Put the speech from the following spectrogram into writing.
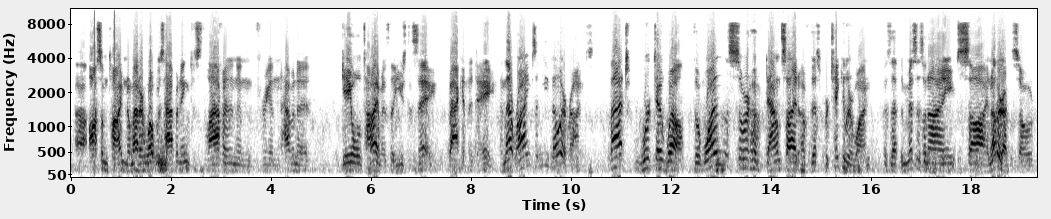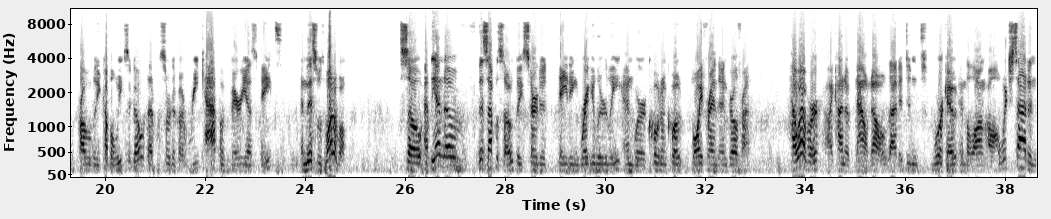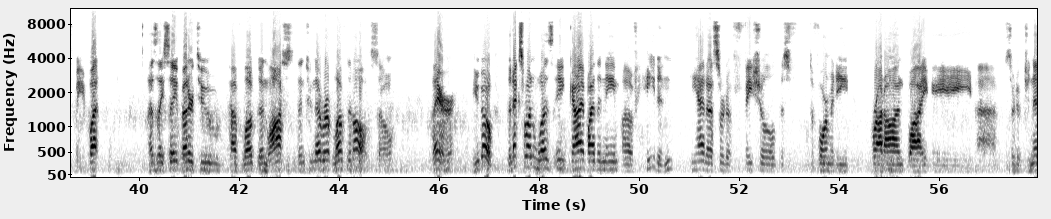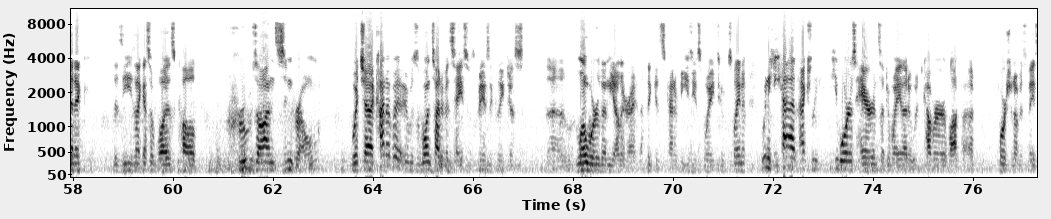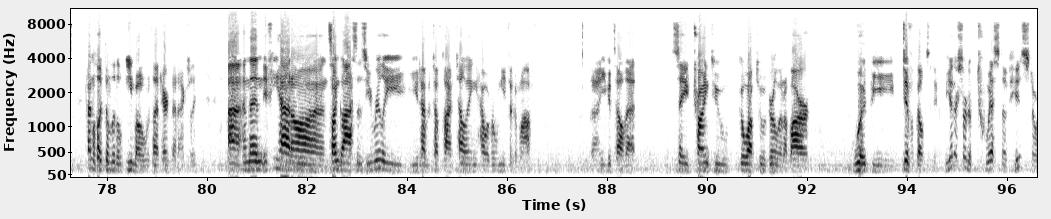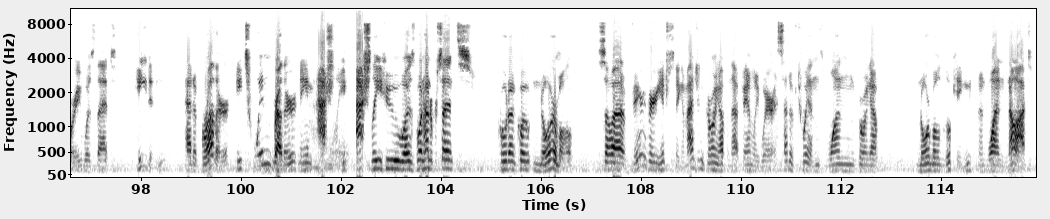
uh, awesome time, no matter what was happening. Just laughing and friggin' having a gay old time, as they used to say back in the day. And that rhymes, and you know it rhymes. That worked out well. The one sort of downside of this particular one is that the missus and I saw another episode probably a couple weeks ago that was sort of a recap of various dates, and this was one of them. So at the end of this episode, they started dating regularly and were quote unquote boyfriend and girlfriend. However, I kind of now know that it didn't work out in the long haul, which saddens me, but as they say, better to have loved and lost than to never have loved at all. So there you go. The next one was a guy by the name of Hayden. He had a sort of facial deformity brought on by a uh, sort of genetic disease, I guess it was, called Crouzon syndrome, which uh, kind of it was one side of his face was basically just uh, lower than the other. I, I think is kind of the easiest way to explain it. When he had actually, he wore his hair in such a way that it would cover a lot, a portion of his face. Kind of looked a little emo with that haircut, actually. Uh, and then if he had on sunglasses, you really you'd have a tough time telling. However, when you took them off, uh, you could tell that, say, trying to go up to a girl in a bar would be difficult to do. The other sort of twist of his story was that Hayden had a brother, a twin brother named Ashley. Ashley, who was 100% quote unquote normal. So, uh, very, very interesting. Imagine growing up in that family where a set of twins, one growing up normal looking and one not,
